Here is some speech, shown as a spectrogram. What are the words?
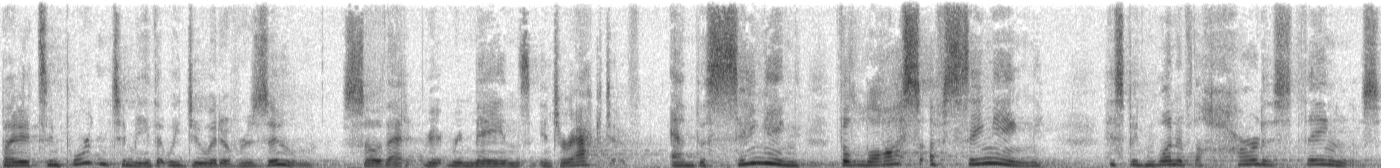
But it's important to me that we do it over Zoom so that it remains interactive. And the singing, the loss of singing, has been one of the hardest things.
